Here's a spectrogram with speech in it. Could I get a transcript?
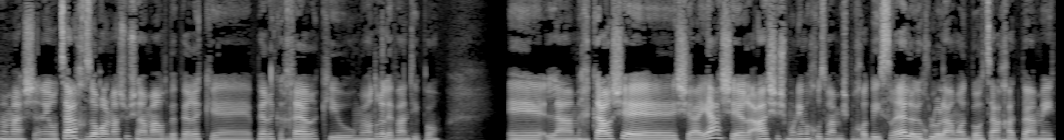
ממש. אני רוצה לחזור על משהו שאמרת בפרק אה, אחר, כי הוא מאוד רלוונטי פה. Uh, למחקר ש... שהיה, שהראה ש-80% מהמשפחות בישראל לא יוכלו לעמוד בהוצאה חד פעמית,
